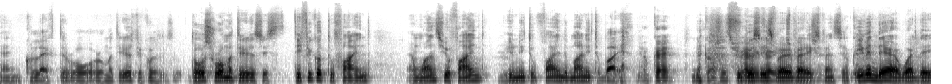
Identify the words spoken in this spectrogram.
and collect the raw, raw materials because those raw materials is difficult to find, and once you find, you need to find the money to buy Okay. Because it's because very, it's very very very expensive. expensive. Okay. Even there, where they,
